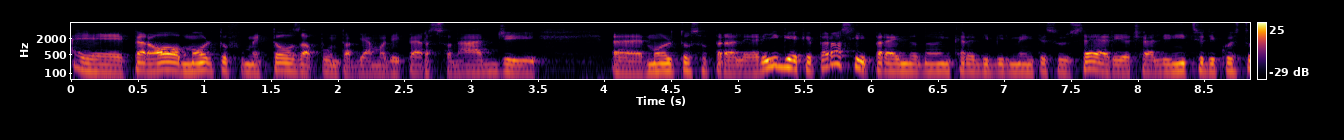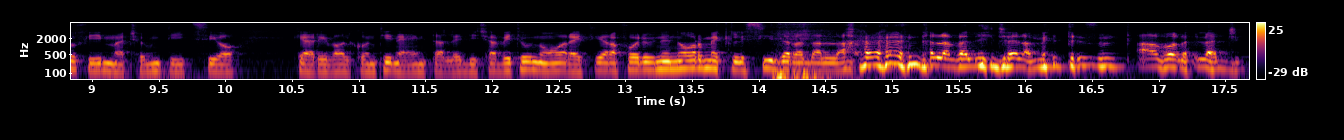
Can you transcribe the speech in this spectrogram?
eh, però molto fumettosa, appunto abbiamo dei personaggi eh, molto sopra le righe che però si prendono incredibilmente sul serio, cioè all'inizio di questo film c'è un tizio che arriva al Continental e dice avete un'ora e tira fuori un'enorme clessidra dalla, dalla valigia e la mette sul tavolo e la gira.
